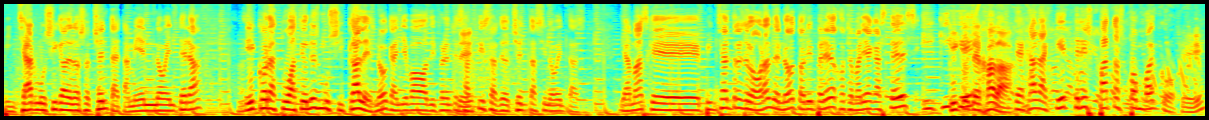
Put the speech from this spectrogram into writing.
pinchar música de los 80, también noventera, y con actuaciones musicales, ¿no? Que han llevado a diferentes artistas de 80s y 90s. Y además que pinchan tres de los grandes, ¿no? Tony Pérez, José María Castells y Quique, Quique Tejada. Tejada, que tres patas pa' un banco. Sí.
